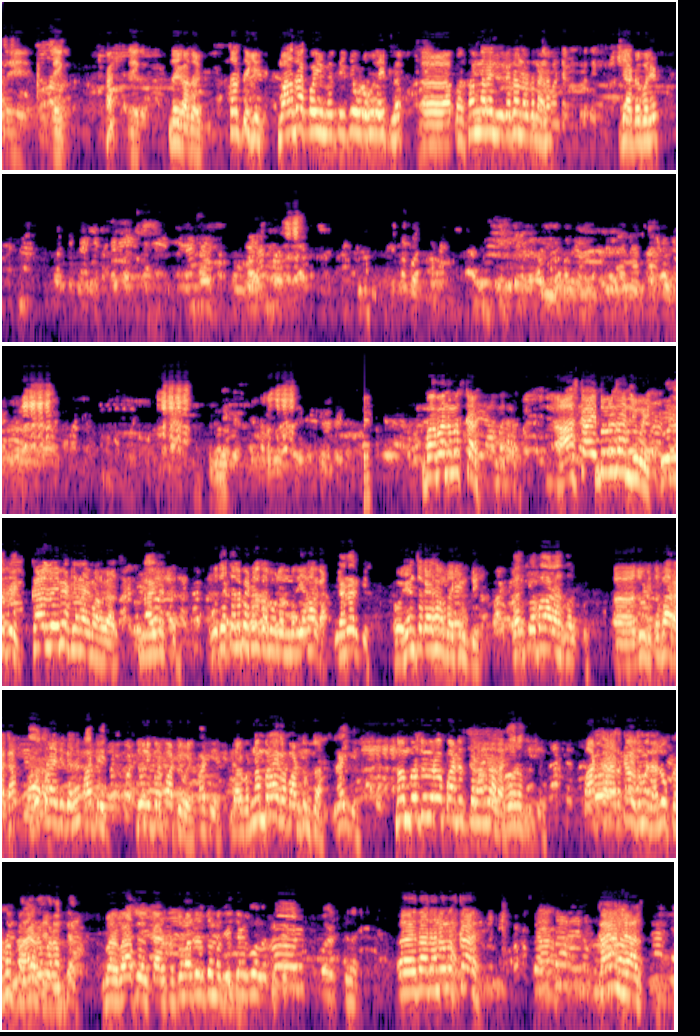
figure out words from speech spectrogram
ते- ते- हा? ते- जयगावचा आहे. चालतंय की मला दाखवा ईमेल ते जेवढं होतं इथलं. अं, आपण थांबणार आहे का जाणार तर नाही ना? दे की. या डबल एट बाबा नमस्कार. आज काय दोनच आणली होय? काल लय भेटला नाही मला आज नाही भेटलं. उद्या त्याला भेटेल का लोणंदमध्ये येणार का? येणार की. हो यांचं काय सांगता किमती? त्यांचं बारा हजार रुपये. अं, जोडी तर बारा का? कसं? पाटी दोन्ही पण पाठी होय. बरोबर. नंबर आहे का पाठ तुमचा? नाही नंबर तुम्ही राव पाठच करा झाला. बरोबर. पाठ करायचं काय होतं माहिती लोक संपर्क काय नंबर करतात आपल्याला? बरोबर असं काय अडचण? तुम्हाला जमत अं, दादा नमस्कार. काय आणले आज?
